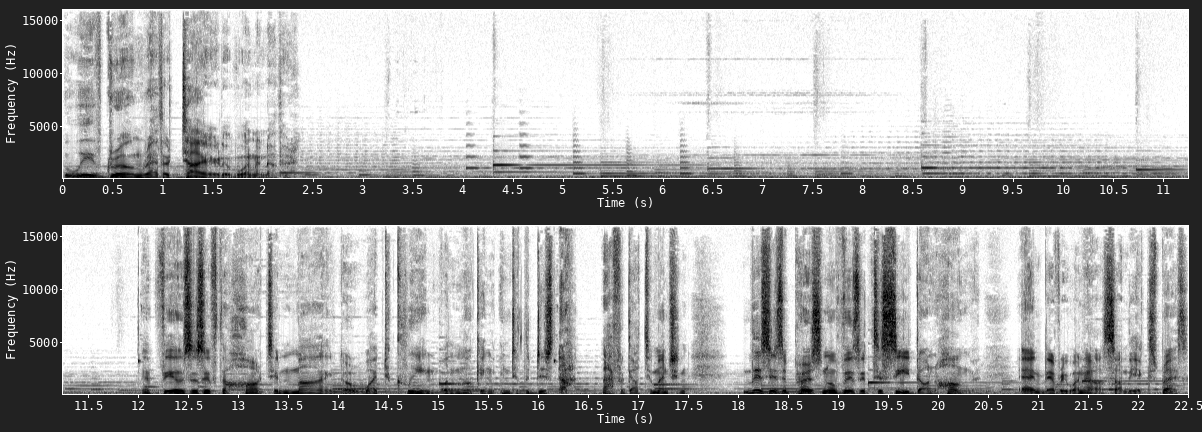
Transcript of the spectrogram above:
we've grown rather tired of one another. It feels as if the heart and mind are wiped clean when looking into the distance. Ah, I forgot to mention, this is a personal visit to see Dan Heng and everyone else on the Express.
